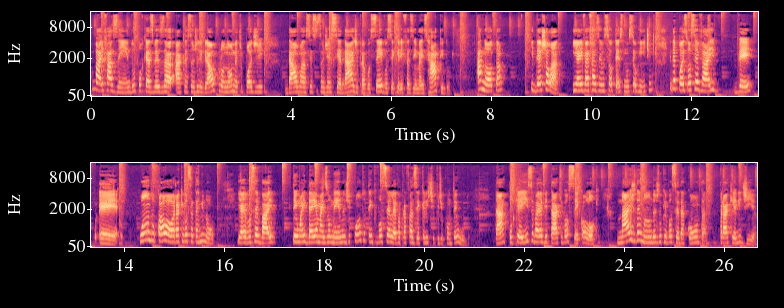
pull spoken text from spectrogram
vai fazendo, porque às vezes a, a questão de ligar o cronômetro pode dar uma sensação de ansiedade para você, você querer fazer mais rápido. Anota e deixa lá e aí vai fazendo o seu texto no seu ritmo e depois você vai ver é, quando, qual a hora que você terminou. E aí você vai ter uma ideia mais ou menos de quanto tempo você leva para fazer aquele tipo de conteúdo, tá? Porque isso vai evitar que você coloque mais demandas do que você dá conta para aquele dia.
